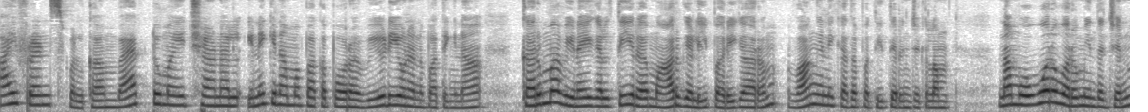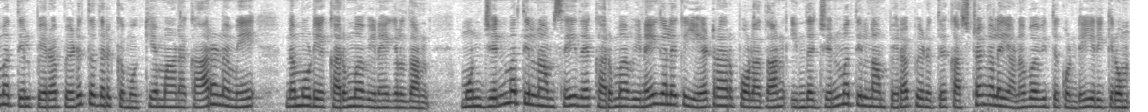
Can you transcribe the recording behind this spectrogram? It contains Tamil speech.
Hi friends welcome back to my channel இன்னைக்கு நம்ம பார்க்க போகிற வீடியோன்னு பார்த்தீங்கன்னா கர்ம வினைகள் தீர மார்கழி பரிகாரம். வாங்க இன்னைக்கு அதை பற்றி தெரிஞ்சுக்கலாம். நம் ஒவ்வொருவரும் இந்த ஜென்மத்தில் பிறப்பெடுத்ததற்கு முக்கியமான காரணமே நம்முடைய கர்ம வினைகள் தான். முன் ஜென்மத்தில் நாம் செய்த கர்ம வினைகளுக்கு ஏற்றாற் போலதான் இந்த ஜென்மத்தில் நாம் பிறப்பெடுத்து கஷ்டங்களை அனுபவித்துக் கொண்டே இருக்கிறோம்.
